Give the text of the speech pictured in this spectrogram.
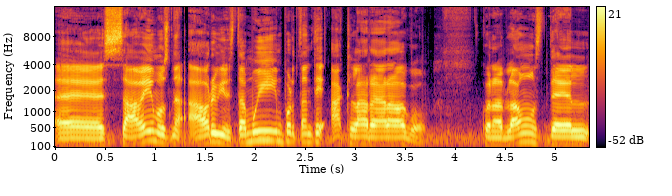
Eh, sabemos, ahora bien, está muy importante aclarar algo. Cuando hablamos de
